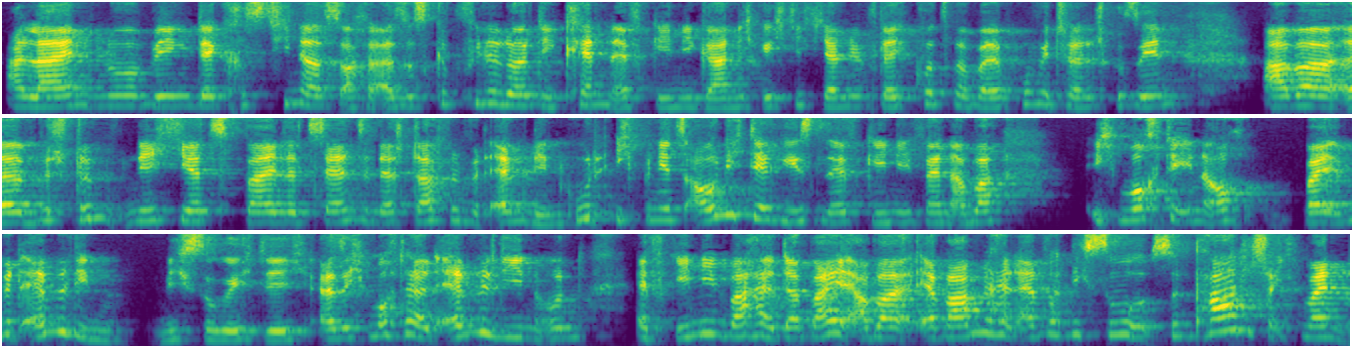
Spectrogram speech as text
Allein nur wegen der Christina-Sache. Also es gibt viele Leute, die kennen Evgeni gar nicht richtig. Die haben ihn vielleicht kurz mal bei der Profi-Challenge gesehen, aber äh, bestimmt nicht jetzt bei Let's Dance in der Staffel mit Evelyn. Gut, ich bin jetzt auch nicht der riesen Evgeni-Fan, aber ich mochte ihn auch bei, mit Evelyn nicht so richtig. Also ich mochte halt Evelyn und Evgeny war halt dabei, aber er war mir halt einfach nicht so sympathisch. Ich meine,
